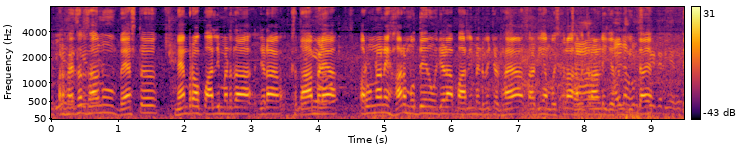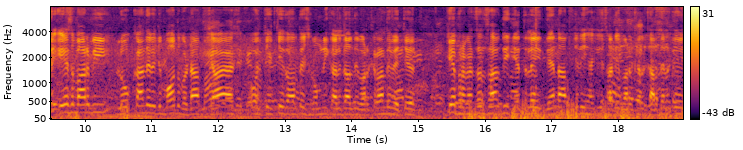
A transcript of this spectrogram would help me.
ਪ੍ਰੋਫੈਸਰ ਸਾਹਿਬ ਨੂੰ ਬੈਸਟ ਮੈਂਬਰ ਆਫ ਪਾਰਲੀਮੈਂਟ ਦਾ ਜਿਹੜਾ ਖਿਤਾਬ ਮਿਲਿਆ। ਔਰ ਉਹਨਾਂ ਨੇ ਹਰ ਮੁੱਦੇ ਨੂੰ ਜਿਹੜਾ ਪਾਰਲੀਮੈਂਟ ਵਿੱਚ ਉਠਾਇਆ ਸਾਡੀਆਂ ਮੁਸ਼ਕਲਾਂ ਹੱਲ ਕਰਾਉਣ ਲਈ ਯਤਨ ਕੀਤਾ ਹੈ ਤੇ ਇਸ ਵਾਰ ਵੀ ਲੋਕਾਂ ਦੇ ਵਿੱਚ ਬਹੁਤ ਵੱਡਾ ਉਤਸ਼ਾਹ ਹੈ ਔਰ ਚੇਚੇ ਤੌਰ ਤੇ ਸ਼੍ਰੋਮਣੀ ਅਕਾਲੀ ਦਲ ਦੇ ਵਰਕਰਾਂ ਦੇ ਵਿੱਚ ਕਿ ਪ੍ਰੋਫੈਸਰ ਸਾਹਿਬ ਦੀ ਜਿੱਤ ਲਈ ਦਿਨ ਰਾਤ ਜਿਹੜੀ ਹੈਗੀ ਸਾਡੇ ਵਰਕਰ ਕਰ ਦੇਣਗੇ।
